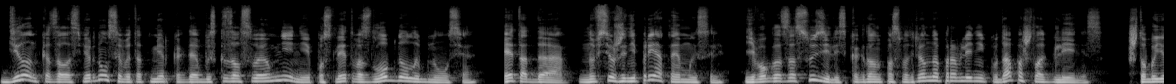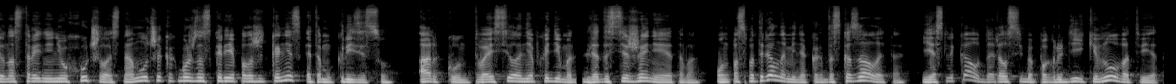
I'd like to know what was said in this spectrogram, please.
Дилан, казалось, вернулся в этот мир, когда я высказал свое мнение, и после этого злобно улыбнулся. Это да, но все же неприятная мысль. Его глаза сузились, когда он посмотрел в направлении, куда пошла Гленис. Чтобы ее настроение не ухудшилось, нам лучше как можно скорее положить конец этому кризису. «Аркун, твоя сила необходима для достижения этого». Он посмотрел на меня, когда сказал это. Я слегка ударил себя по груди и кивнул в ответ.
